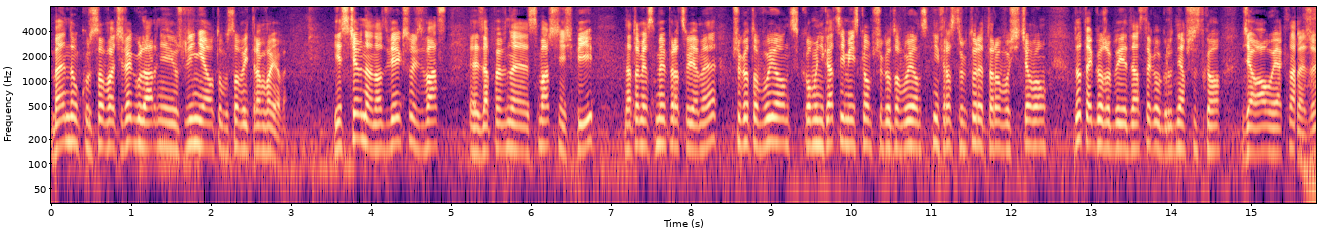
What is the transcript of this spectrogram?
będą kursować regularnie już linie autobusowe i tramwajowe. Jest ciemna noc, większość z Was e, zapewne smacznie śpi, natomiast my pracujemy przygotowując komunikację miejską, przygotowując infrastrukturę torowo-sieciową do tego, żeby 11 grudnia wszystko działało jak należy.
